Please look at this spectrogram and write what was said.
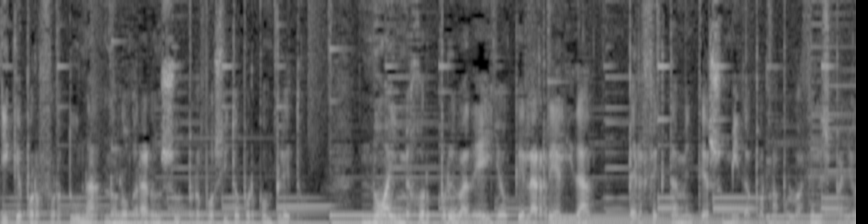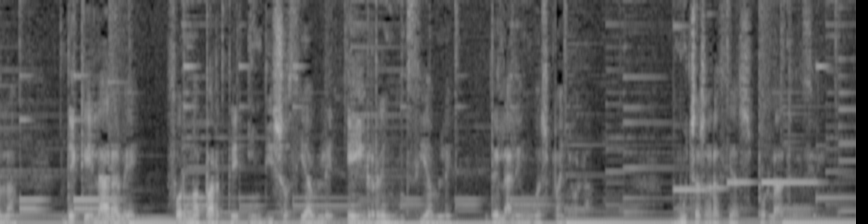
y que por fortuna no lograron su propósito por completo. No hay mejor prueba de ello que la realidad perfectamente asumida por la población española de que el árabe forma parte indisociable e irrenunciable de la lengua española. Muchas gracias por la atención.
